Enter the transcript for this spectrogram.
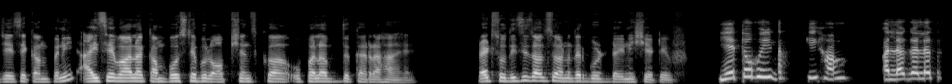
जैसे कंपनी ऐसे वाला कंपोस्टेबल ऑप्शंस का उपलब्ध कर रहा है। Right? So this is also another good initiative. ये तो हुई बात कि हम अलग-अलग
